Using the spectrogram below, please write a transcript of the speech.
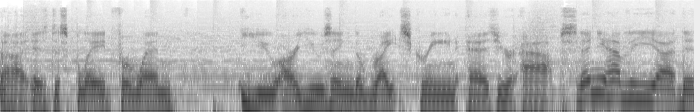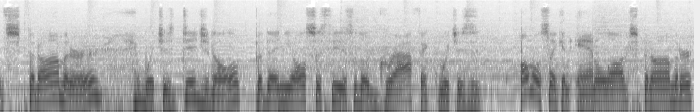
uh, is displayed for when you are using the right screen as your apps. Then you have the uh, the speedometer, which is digital, but then you also see this little graphic, which is almost like an analog speedometer.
